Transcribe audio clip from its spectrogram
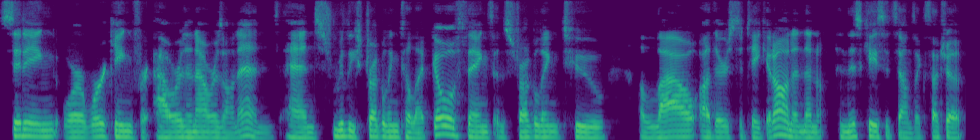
sitting or working for hours and hours on end and really struggling to let go of things and struggling to allow others to take it on. And then in this case, it sounds like such a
